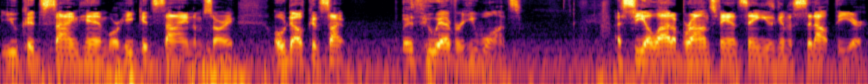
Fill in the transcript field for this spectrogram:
you could sign him, or he could sign. I'm sorry, Odell could sign with whoever he wants. I see a lot of Browns fans saying he's going to sit out the year.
